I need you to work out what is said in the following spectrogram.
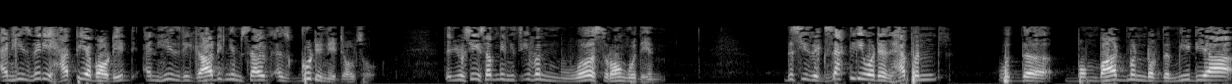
and he is very happy about it, and he is regarding himself as good in it also. Then you see something is even worse wrong with him. This is exactly what has happened with the bombardment of the media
